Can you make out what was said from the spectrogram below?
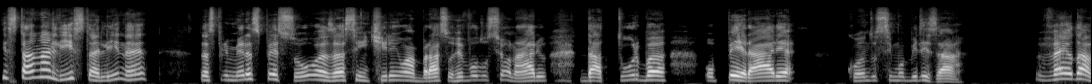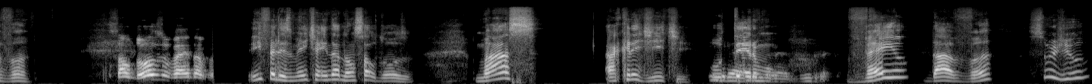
está na lista ali, né? Das primeiras pessoas a sentirem um abraço revolucionário da turba operária quando se mobilizar. Velho da van. Saudoso velho da van. Infelizmente, ainda não saudoso. Mas, acredite, o breve, termo velho da van surgiu.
